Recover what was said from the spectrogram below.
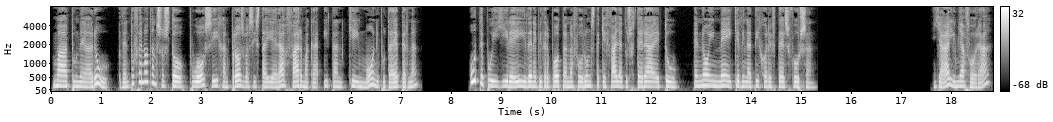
Μα του νεαρού δεν του φαινόταν σωστό που όσοι είχαν πρόσβαση στα ιερά φάρμακα ήταν και οι μόνοι που τα έπαιρναν, ούτε που οι γυρεοί δεν επιτρεπόταν να φορούν στα κεφάλια τους φτερά ετού, ενώ οι νέοι και δυνατοί χορευτές φούρσαν. Για άλλη μια φορά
